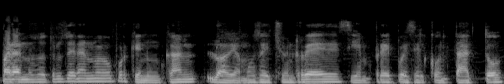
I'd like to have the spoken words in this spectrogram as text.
Para nosotros era nuevo porque nunca lo habíamos hecho en redes, siempre pues el contacto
